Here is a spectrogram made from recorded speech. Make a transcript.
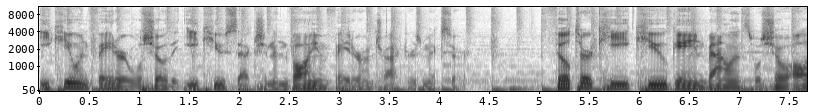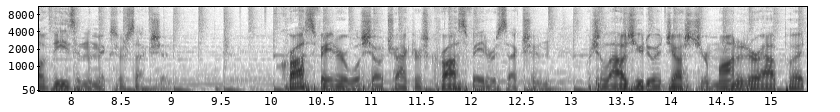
EQ and fader will show the EQ section and volume fader on Traktor's mixer. Filter, key, cue, gain, balance will show all of these in the mixer section. Crossfader will show Traktor's crossfader section, which allows you to adjust your monitor output,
